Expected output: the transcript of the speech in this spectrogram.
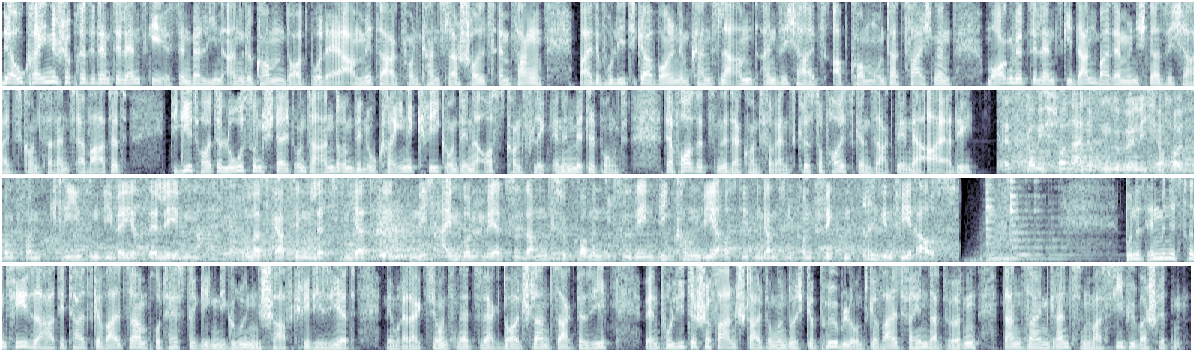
Der ukrainische Präsident Zelensky ist in Berlin angekommen. Dort wurde er am Mittag von Kanzler Scholz empfangen. Beide Politiker wollen im Kanzleramt ein Sicherheitsabkommen unterzeichnen. Morgen wird Zelensky dann bei der Münchner Sicherheitskonferenz erwartet. Die geht heute los und stellt unter anderem den Ukraine-Krieg und den Nahostkonflikt in den Mittelpunkt. Der Vorsitzende der Konferenz, Christoph Heusgen, sagte in der ARD, es ist, glaube ich, schon eine ungewöhnliche Häufung von Krisen, die wir jetzt erleben. Sowas gab es in den letzten Jahrzehnten nicht. Ein Grund mehr, zusammenzukommen und zu sehen, wie kommen wir aus diesen ganzen Konflikten irgendwie raus. Bundesinnenministerin Faeser hat die teils gewaltsamen Proteste gegen die Grünen scharf kritisiert. Im Redaktionsnetzwerk Deutschland sagte sie, wenn politische Veranstaltungen durch Gepöbel und Gewalt verhindert würden, dann seien Grenzen massiv überschritten.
